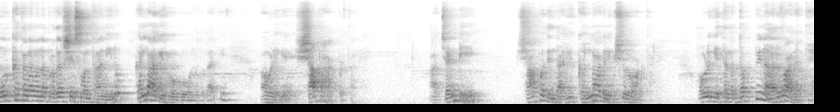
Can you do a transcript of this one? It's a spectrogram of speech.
ಮೂರ್ಖತನವನ್ನು ಪ್ರದರ್ಶಿಸುವಂತಹ ನೀನು ಕಲ್ಲಾಗಿ ಹೋಗು ಅನ್ನುವುದಾಗಿ ಅವಳಿಗೆ ಶಾಪ ಹಾಕ್ಬಿಡ್ತಾನೆ. ಆ ಚಂಡಿ ಶಾಪದಿಂದಾಗಿ ಕಲ್ಲಾಗಲಿಕ್ಕೆ ಶುರುವಾಗ್ತಾಳೆ ಅವಳಿಗೆ ತನ್ನ ತಪ್ಪಿನ ಅರಿವಾಗತ್ತೆ.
